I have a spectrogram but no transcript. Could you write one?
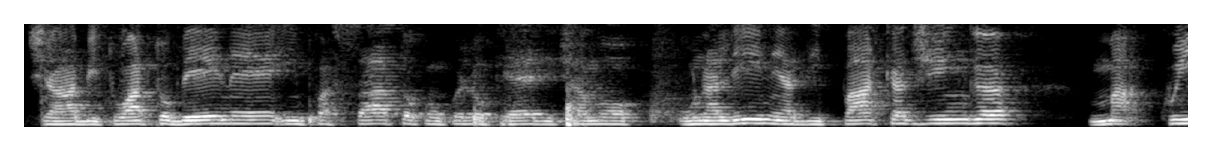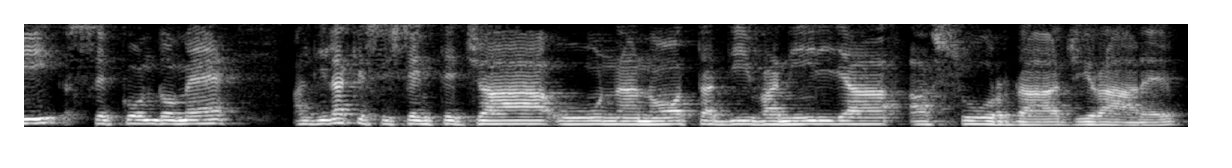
ci ha abituato bene in passato con quello che è diciamo una linea di packaging, ma qui secondo me al di là che si sente già una nota di vaniglia assurda a girare,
